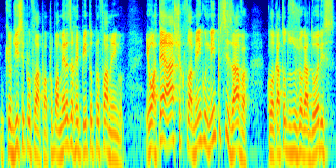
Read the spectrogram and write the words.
O que eu disse para o Palmeiras, eu repito para o Flamengo. Eu até acho que o Flamengo nem precisava colocar todos os jogadores,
